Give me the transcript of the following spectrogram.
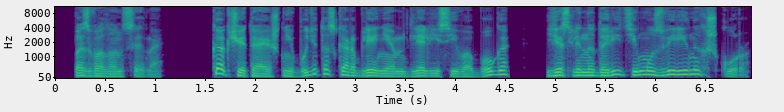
— позвал он сына, — «как считаешь, не будет оскорблением для лисьего бога, если надарить ему звериных шкур?»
